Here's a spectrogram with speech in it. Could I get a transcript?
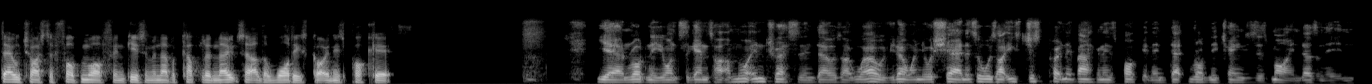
Del tries to fob him off and gives him another couple of notes out of the wad he's got in his pocket. Yeah, and Rodney once again is like, I'm not interested. And Del's like, well, if you don't want your share, and it's always like he's just putting it back in his pocket. And then De- Rodney changes his mind, doesn't he? And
